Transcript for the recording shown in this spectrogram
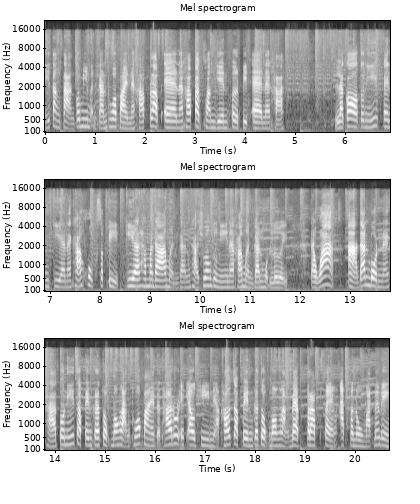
นี้ต่างๆ ก็มีเหมือนกันทั่วไปนะคะ ปรับแอร์นะคะ ปรับความเย็นเปิดปิดแอร์นะคะ แล้วก็ตัวนี้เป็นเกียร์นะคะ6สปีดเกียร์ธรรมดาเหมือนกันค่ะ ช่วงตัวนี้นะคะเหมือนกันหมดเลย แต่ว่าอ่าด้านบนนะคะ ตัวนี้จะเป็นกระจกมองหลังทั่วไป แต่ถ้ารุ่น XLT เนี่ยเขาจะเป็นกระจกมองหลังแบบปรับแสงอัตโนมัตินั่นเอง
